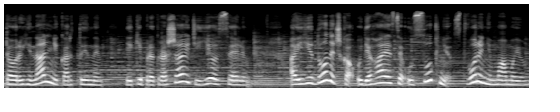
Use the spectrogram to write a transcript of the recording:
та оригінальні картини, які прикрашають її оселю. А її донечка одягається у сукні, створені мамою.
